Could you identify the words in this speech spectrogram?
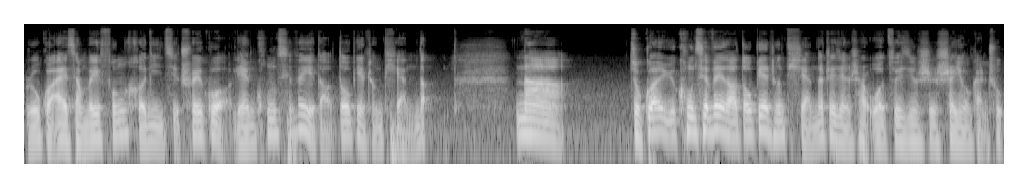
如果爱像微风和你一起吹过，连空气味道都变成甜的，那就关于空气味道都变成甜的这件事儿，我最近是深有感触。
